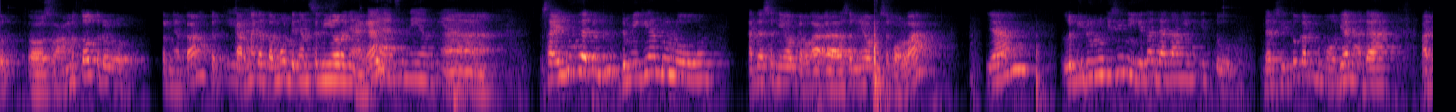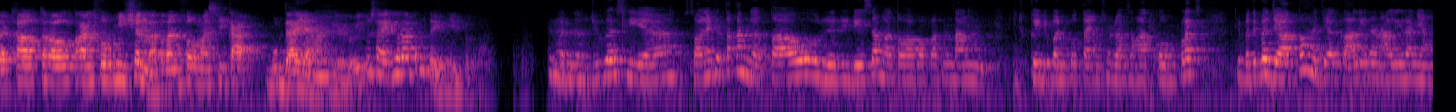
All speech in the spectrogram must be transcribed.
eh, selamat tuh ter- ternyata ke- Iya. karena ketemu dengan seniornya kan. ya seniornya Nah, saya juga de- demikian dulu. Ada senior eh, senior di sekolah yang lebih dulu di sini kita datangin itu. Dari situ kan kemudian ada ada cultural transformation lah, transformasi budaya Mhm. gitu. Itu saya kira penting gitu. Bener juga sih ya, soalnya kita kan nggak tahu dari desa nggak tahu apa-apa tentang kehidupan kota yang sudah sangat kompleks, tiba-tiba jatuh aja ke aliran-aliran yang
